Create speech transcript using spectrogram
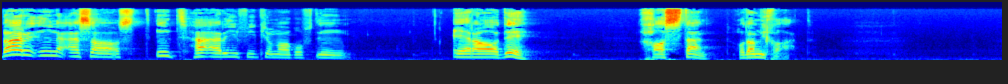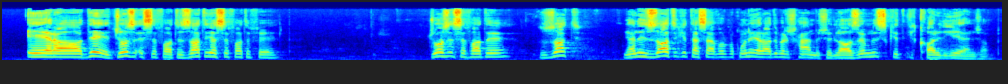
بر این اساس این تعریفی که ما گفتیم اراده خواستن خدا می‌خواهد. اراده جز صفات ذات یا صفات فعل؟ جز صفات ذات یعنی ذاتی که تصور بکنه اراده برش حل میشه. لازم نیست که کاری دیگه انجام بده.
